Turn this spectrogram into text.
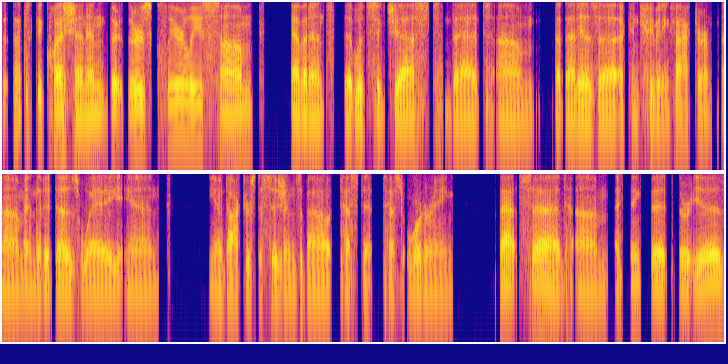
that that's a good question, and there, there's clearly some evidence that would suggest that um, that that is a, a contributing factor, um, and that it does weigh in, you know, doctors' decisions about test it, test ordering. That said, um, I think that there is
